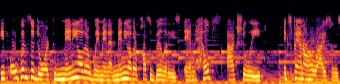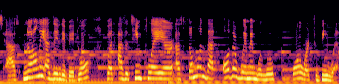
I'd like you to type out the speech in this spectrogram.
it opens the door to many other women and many other possibilities and helps actually expand our horizons as not only as the individual, but as a team player, as someone that other women will look forward to be with.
